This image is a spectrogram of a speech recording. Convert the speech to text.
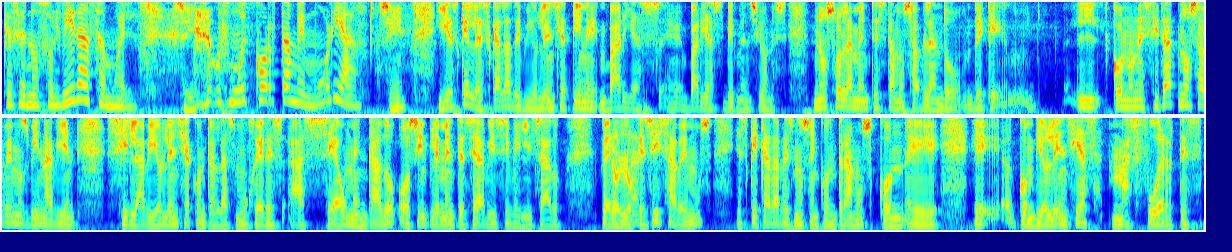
que se nos olvida, Samuel. Sí. Tenemos muy corta memoria. Sí, y es que la escala de violencia tiene varias, eh, varias dimensiones. No solamente estamos hablando de que con honestidad no sabemos bien a bien si la violencia contra las mujeres se ha aumentado o simplemente se ha visibilizado. Pero lo que sí sabemos es que cada vez nos encontramos con, eh, eh, con violencias más fuertes,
